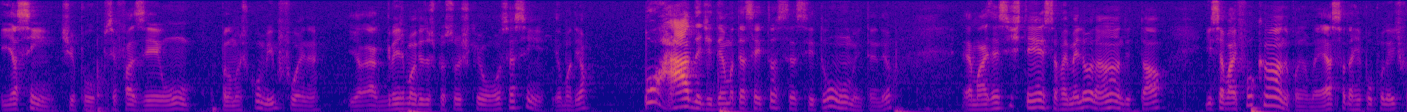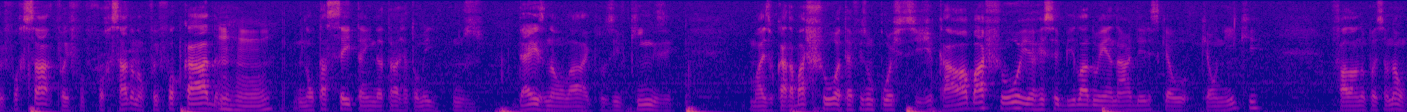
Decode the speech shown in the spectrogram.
e, assim, tipo, você fazer um, pelo menos comigo foi, né? E a grande maioria das pessoas que eu ouço é assim, eu mandei uma porrada de demo até aceitou, aceitou uma, entendeu? É mais insistência, vai melhorando e tal. E você vai focando, por exemplo, essa da Repopulate foi forçada, foi forçada não, foi focada. Uhum. Não tá aceita ainda, tá? Já tomei uns 10 não lá, inclusive 15. Mas o cara baixou, até fiz um post esse de carro, abaixou e eu recebi lá do ENAR deles, que é o, que é o Nick, falando pra você, não,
